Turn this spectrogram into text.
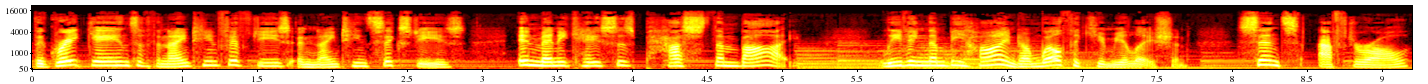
The great gains of the 1950s and 1960s, in many cases, passed them by, leaving them behind on wealth accumulation, since, after all,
